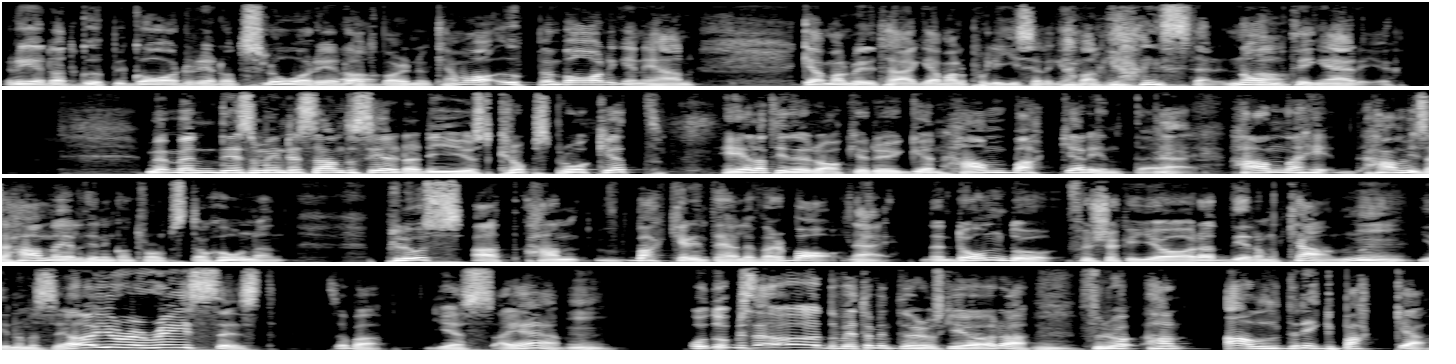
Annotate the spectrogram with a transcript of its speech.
redo att gå upp i gard, redo att slå, redo att vad det nu kan vara. Uppenbarligen är han gammal militär, gammal polis eller gammal gangster. Någonting är det ju. Men, men det som är intressant att se det där, det är just kroppsspråket. Hela tiden rak i ryggen, han backar inte. Nej. Han, har, han visar han har hela tiden kontroll på situationen. Plus att han backar inte heller verbalt. Nej. När de då försöker göra det de kan genom att säga oh, you're a racist. Så bara, yes I am. Och då, blir så "Åh", då vet de inte hur de ska göra. För då, han aldrig backa.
